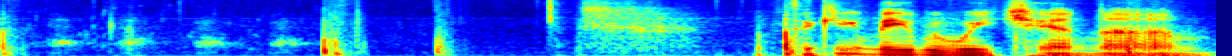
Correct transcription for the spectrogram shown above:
I'm thinking maybe we can, um...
